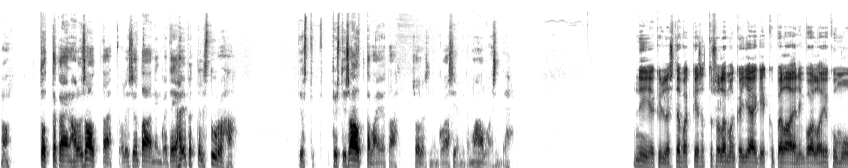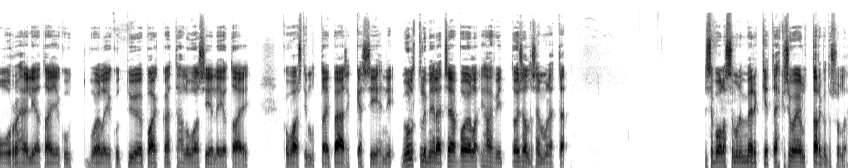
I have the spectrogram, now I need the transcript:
no, totta kai haluaisi auttaa, että olisi jotain, niin kuin, että ei höpöttelisi turhaa. Jos pystyisi auttamaan jotain, se olisi niin kuin asia, mitä mä haluaisin tehdä. Niin, ja kyllä sitä vaikka ei sattuisi olemaankaan jääkiekkopelaaja, niin voi olla joku muu urheilija tai joku, voi olla joku työpaikka, että haluaa siellä jotain kovasti, mutta ei pääsekään siihen. Niin mulle tuli mieleen, että se voi olla ihan hyvin toisaalta semmoinen, että se voi olla semmoinen merkki, että ehkä se ei ollut tarkoitus olla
